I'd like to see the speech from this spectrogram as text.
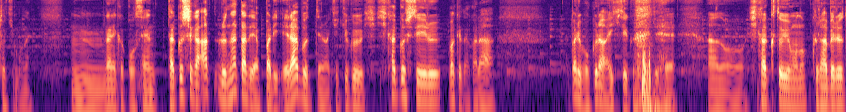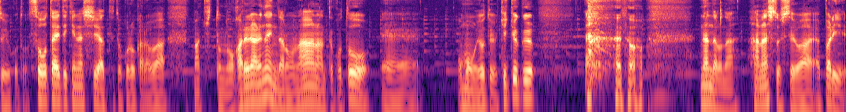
時もね。うん何かこう選択肢がある中でやっぱり選ぶっていうのは結局比較しているわけだからやっぱり僕らは生きていく上で あの比較というもの比べるということ相対的な視野ってところからは、まあ、きっと逃れられないんだろうななんてことを、えー、思うよという。結局 あのなんだろうな話としてはやっぱり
